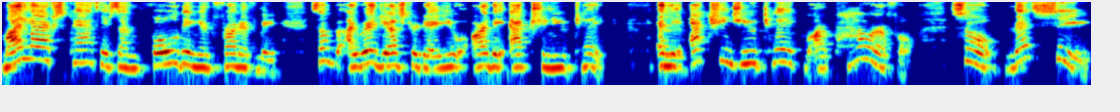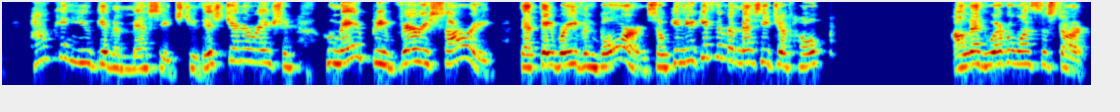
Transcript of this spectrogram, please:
My life's path is unfolding in front of me. Some I read yesterday, you are the action you take. And the mm. actions you take are powerful. So let's see, how can you give a message to this generation who may be very sorry that they were even born? So can you give them a message of hope? I'll let whoever wants to start.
